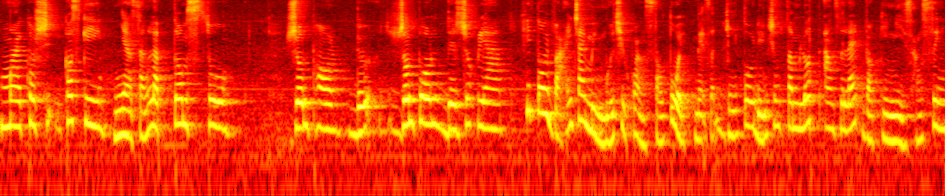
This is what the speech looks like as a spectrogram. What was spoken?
Mike nhà sáng lập Tom Stool, John Paul de, John Paul de Joria, khi tôi và anh trai mình mới chỉ khoảng 6 tuổi, mẹ dẫn chúng tôi đến trung tâm Los Angeles vào kỳ nghỉ Giáng sinh.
